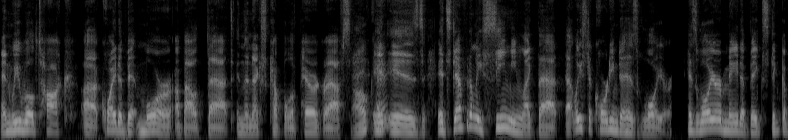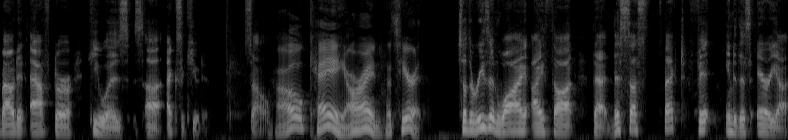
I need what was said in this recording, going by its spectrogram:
And we will talk uh, quite a bit more about that in the next couple of paragraphs. Okay. It is, it's definitely seeming like that, at least according to his lawyer. His lawyer made a big stink about it after he was uh, executed. So, Okay, all right, let's hear it. so the reason why I thought that this suspect fit into this area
